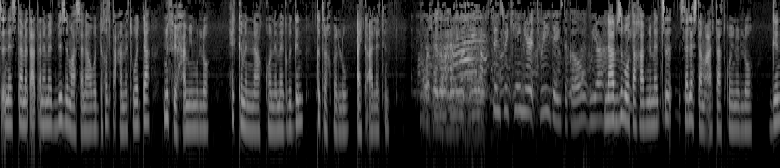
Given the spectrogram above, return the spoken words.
ስእነት ዝተመጣጠነ መግቢ ዝማሰና ወዲ ክልተ ዓመት ወዳ ንፍዮ ሓሚሙ'ሎ፣ ሕክምና ኮነ መግቢ ግን ክትረኽበሉ ኣይከኣለትን። ናብዚ ቦታ ካብ ንመጽእ ሰለስተ መዓልታት ኮይኑ ኣሎ ግን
